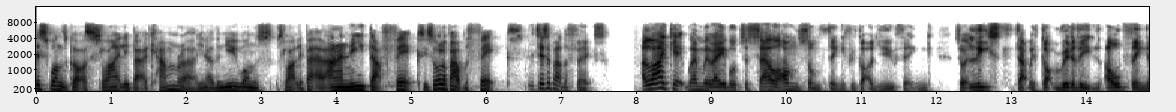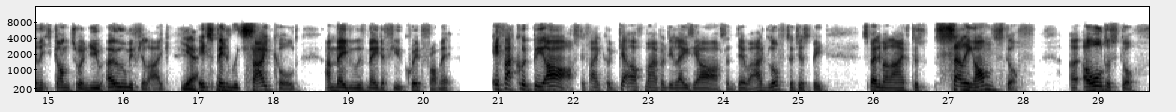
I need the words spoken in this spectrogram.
This one's got a slightly better camera. You know, the new one's slightly better, and I need that fix. It's all about the fix. It is about the fix. I like it when we're able to sell on something if we've got a new thing. So at least that we've got rid of the old thing and it's gone to a new home, if you like. Yeah. It's been recycled and maybe we've made a few quid from it. If I could be asked, if I could get off my bloody lazy arse and do it, I'd love to just be spending my life just selling on stuff, uh, older stuff.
